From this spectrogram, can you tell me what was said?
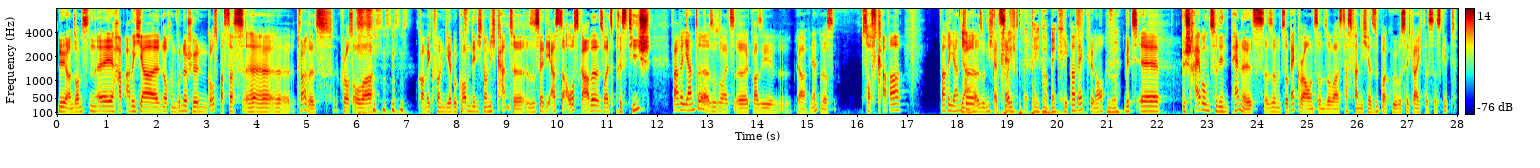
Nö, ansonsten äh, habe hab ich ja noch einen wunderschönen Ghostbusters äh, Turtles Crossover Comic von dir bekommen, den ich noch nicht kannte. Es ist ja die erste Ausgabe, so als Prestige-Variante, also so als äh, quasi, äh, ja, wie nennt man das? Softcover-Variante, Ja. also nicht als Heft. Paperback. Paperback, genau. So. Mit äh, Beschreibung zu den Panels, also mit so Backgrounds und sowas. Das fand ich ja super cool. Wusste ich gar nicht, dass es das gibt.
